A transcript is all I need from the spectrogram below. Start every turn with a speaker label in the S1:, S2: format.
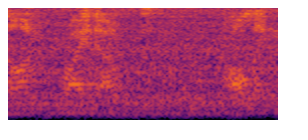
S1: non cried out, calling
